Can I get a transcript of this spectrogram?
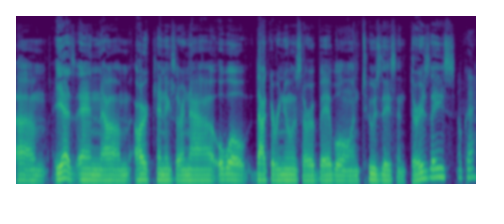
Um, yes, and um, our clinics are now oh, well, DACA renewals are available on Tuesdays and Thursdays. Okay.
